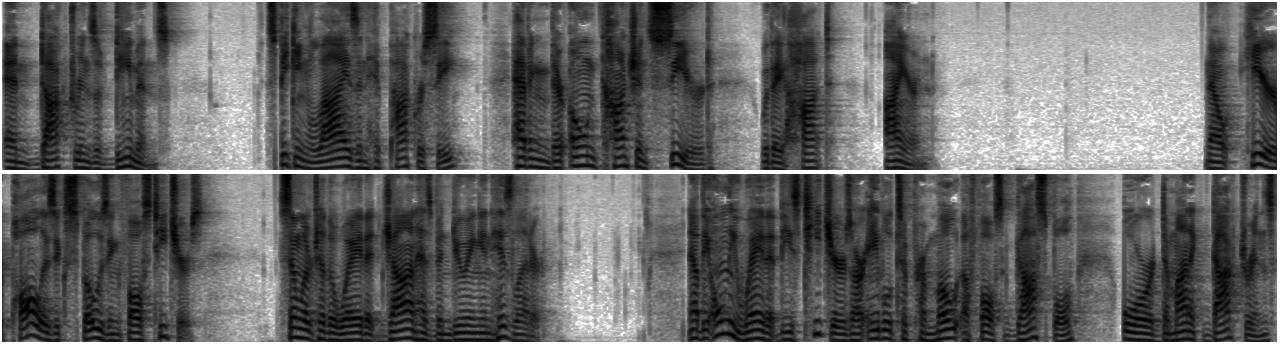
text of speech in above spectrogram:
and doctrines of demons, speaking lies and hypocrisy, having their own conscience seared with a hot iron. Now, here, Paul is exposing false teachers, similar to the way that John has been doing in his letter. Now, the only way that these teachers are able to promote a false gospel or demonic doctrines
